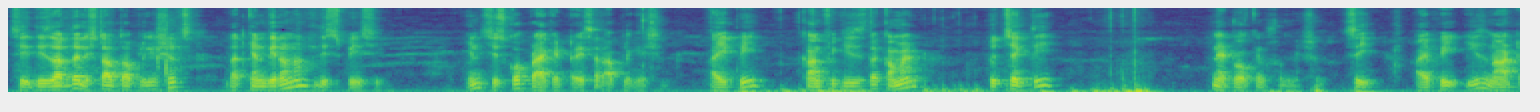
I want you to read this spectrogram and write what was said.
See these are the list of the applications that can be run on this PC in Cisco Packet Tracer application IP config is the command to check the network information. See IP is not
